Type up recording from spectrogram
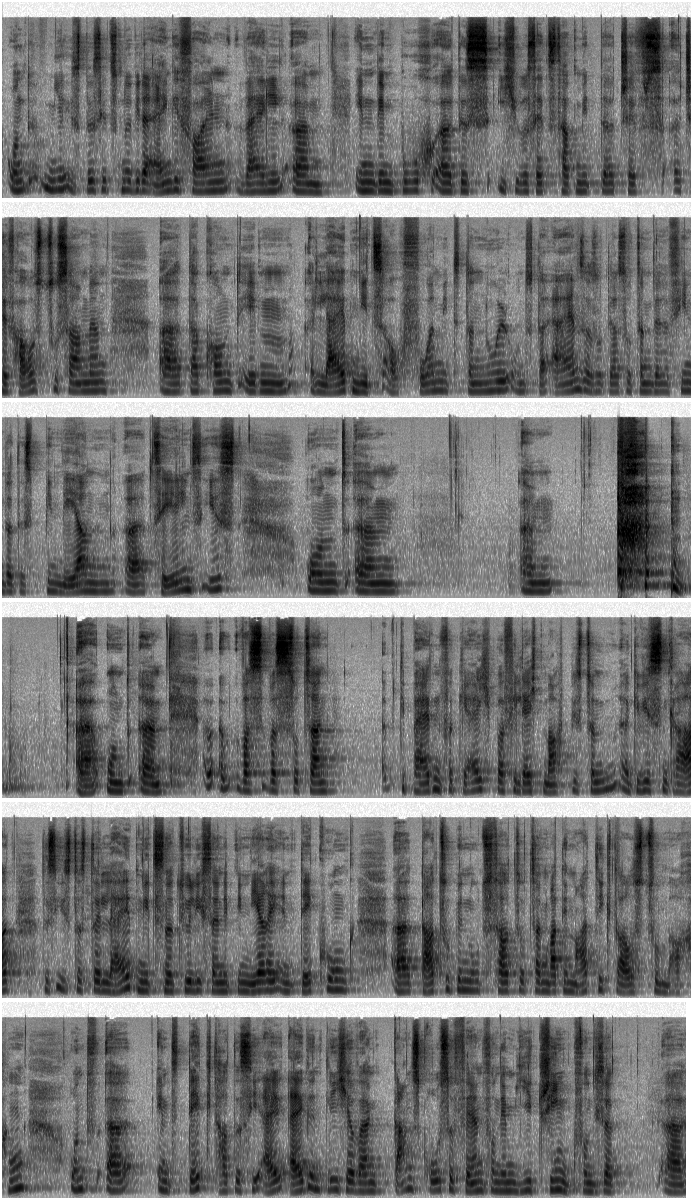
Und mir ist das jetzt nur wieder eingefallen, weil ähm, in dem Buch, äh, das ich übersetzt habe mit äh, Jeffs, Jeff House zusammen, äh, da kommt eben Leibniz auch vor mit der Null und der Eins, also der sozusagen der Erfinder des binären äh, Zählens ist. Und ähm, Ähm, äh, und ähm, was, was sozusagen die beiden vergleichbar vielleicht macht bis zu einem äh, gewissen Grad, das ist, dass der Leibniz natürlich seine binäre Entdeckung äh, dazu benutzt hat, sozusagen Mathematik daraus zu machen. Und äh, entdeckt hat er sie eigentlich, er war ein ganz großer Fan von dem I Ching, von dieser äh, äh,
